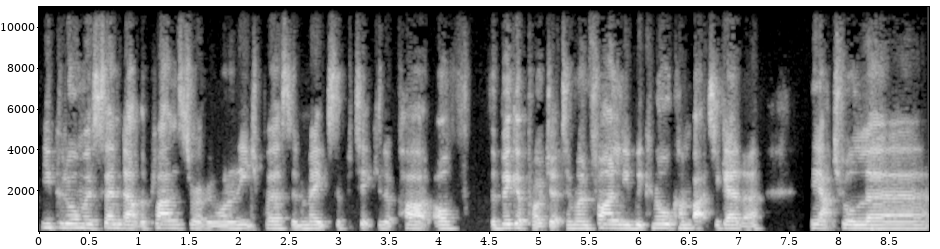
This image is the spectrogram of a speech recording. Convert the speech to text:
you could almost send out the plans to everyone, and each person makes a particular part of the bigger project. And when finally we can all come back together, the actual uh,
